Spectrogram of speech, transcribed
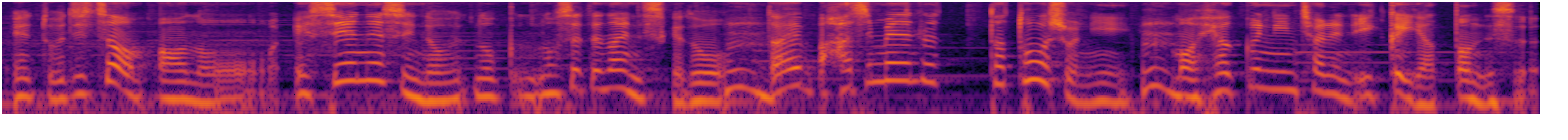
えっと、実はあの SNS にのの載せてないんですけど、うん。だいぶ始めた当初に、うん。まあ、100人チャレンジ1回やったんです。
